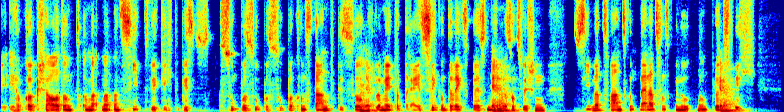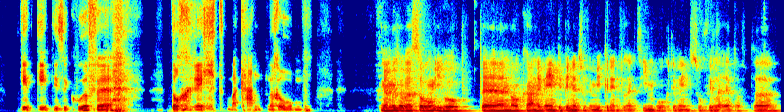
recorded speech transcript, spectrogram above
ich habe gerade geschaut und man, man, sieht wirklich, du bist super, super, super konstant bis so ja. Kilometer 30 unterwegs gewesen, genau. immer so zwischen 27 und 29 Minuten und plötzlich genau. geht, geht diese Kurve doch recht markant nach oben. Man muss aber sagen, ich habe bei noch keinem Event, ich bin nicht so viel mitgerannt, vielleicht sieben, acht Events, so viel Leute auf der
